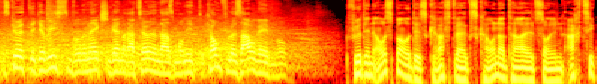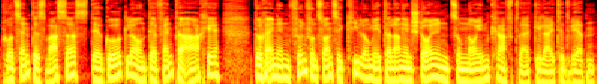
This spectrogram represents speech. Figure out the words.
Das gute Gewissen für die nächsten Generationen, dass wir nicht kampflos aufgeben. Für den Ausbau des Kraftwerks Kaunertal sollen 80 Prozent des Wassers der Gurgler und der Fenter Ache durch einen 25 Kilometer langen Stollen zum neuen Kraftwerk geleitet werden.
